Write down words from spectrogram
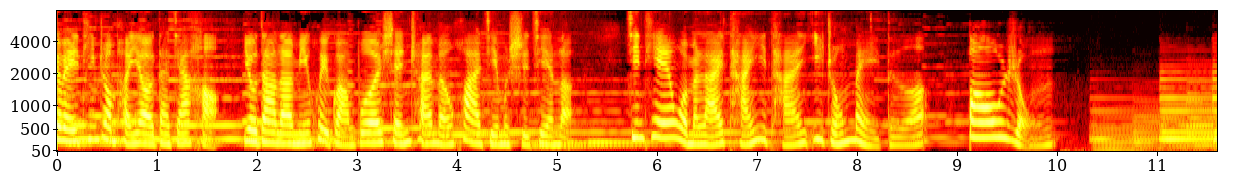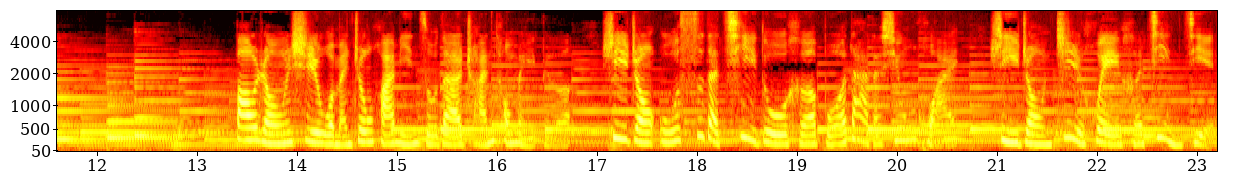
各位听众朋友，大家好！又到了明慧广播神传文化节目时间了。今天我们来谈一谈一种美德——包容。包容是我们中华民族的传统美德，是一种无私的气度和博大的胸怀，是一种智慧和境界。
